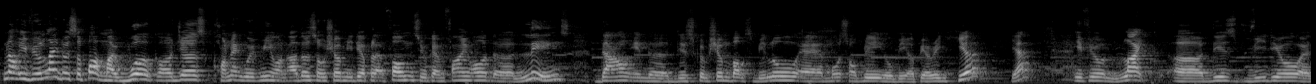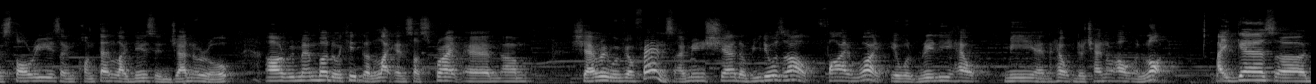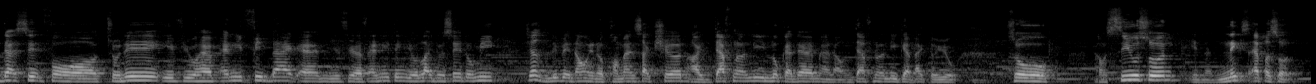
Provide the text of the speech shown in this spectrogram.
Now, if you'd like to support my work or just connect with me on other social media platforms, you can find all the links down in the description box below and most probably it will be appearing here. Yeah. If you like uh, this video and stories and content like this in general, uh, remember to hit the like and subscribe and um, share it with your friends. I mean, share the videos out far and wide. It would really help me and help the channel out a lot. I guess uh, that's it for today. If you have any feedback and if you have anything you'd like to say to me, just leave it down in the comment section. I definitely look at them and I'll definitely get back to you. So I'll see you soon in the next episode.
